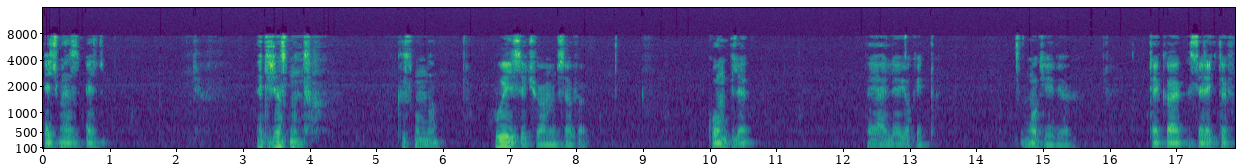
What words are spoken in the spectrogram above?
Etmez et, adjustment kısmından. Huey'i seçiyorum bu sefer? Komple değerleri yok ettim. OK diyorum. Tekrar selektif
